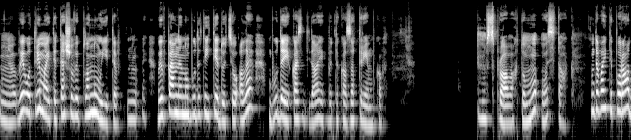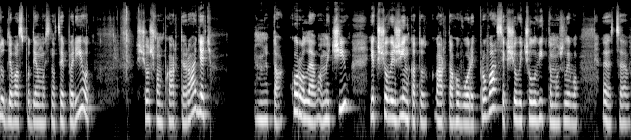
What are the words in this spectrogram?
Ви отримаєте те, що ви плануєте. Ви впевнено будете йти до цього, але буде якась да, якби така затримка в в справах. Тому ось так. Ну, Давайте пораду для вас подивимось на цей період. Що ж вам карти радять? Так, королева мечів. Якщо ви жінка, то карта говорить про вас. Якщо ви чоловік, то, можливо, е, це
